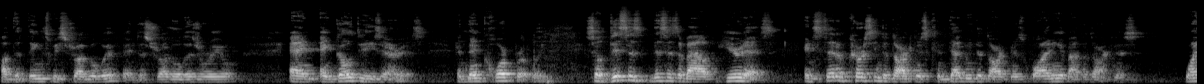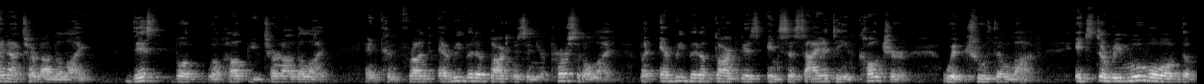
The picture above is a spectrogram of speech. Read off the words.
of the things we struggle with and the struggle of Israel, and, and go through these areas. And then corporately. So this is this is about here it is. Instead of cursing the darkness, condemning the darkness, whining about the darkness, why not turn on the light? This book will help you turn on the light and confront every bit of darkness in your personal life, but every bit of darkness in society and culture with truth and love. It's the removal of the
